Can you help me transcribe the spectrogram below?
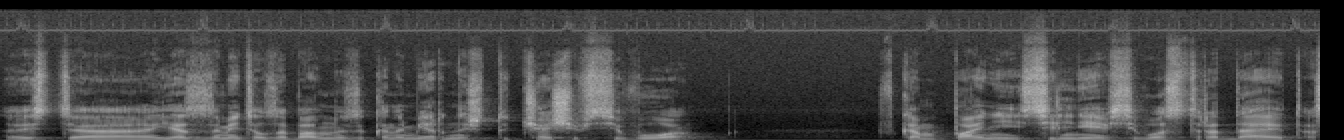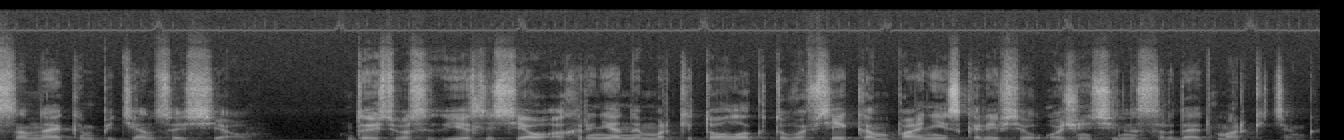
То есть а, я заметил забавную закономерность, что чаще всего в компании сильнее всего страдает основная компетенция SEO. То есть если SEO охрененный маркетолог, то во всей компании, скорее всего, очень сильно страдает маркетинг.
